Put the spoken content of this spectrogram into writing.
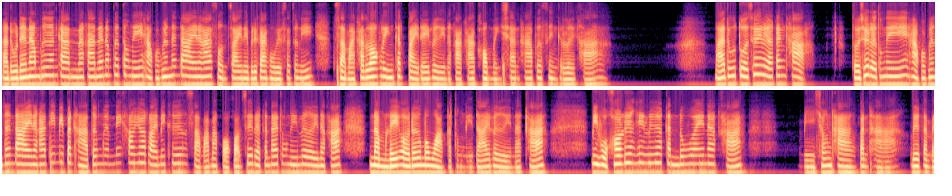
มาดูแนะนำเพื่อนกันนะคะ แนะนำเพื่อนตรงนี้หากเพื่อนท่านใดนะคะ สนใจในบริการของเว็บไซต์ตัวนี้ สามารถคัดลอกลิงก์กันไปได้เลยนะคะค่าคอมมิชชั่น5%กันเลยค่ะ มาดูตัวช่วยเหลือกันค่ะ ตัวช่วยเหลือตรงนี้หากเพื่อนท่านใดนะคะ ที่มีปัญหาเติมเงินไม่เข้ายอดไลน์ไม่ขึ้น สามารถมาขอความช่วยเหลือกันได้ตรงนี้เลยนะคะนำเลขออเดอร์มาวางกันตรงนี้ได้เลยนะคะ มีหัวข้อเรื่องให้เลือกกันด้วยนะคะ มีช่องทางปัญหาเลือกกันไป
